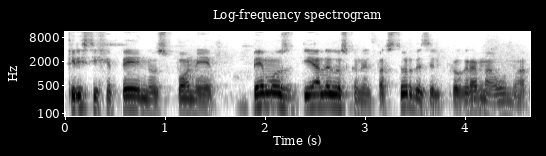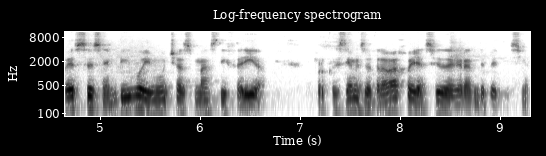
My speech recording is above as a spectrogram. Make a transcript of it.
Cristi GP nos pone, vemos diálogos con el pastor desde el programa 1, a veces en vivo y muchas más diferido. Por cuestiones de trabajo y ha sido de grande bendición.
